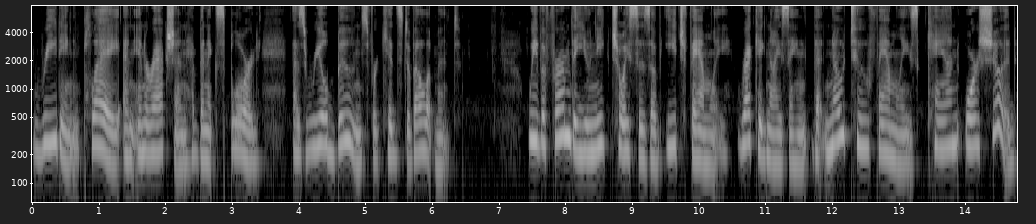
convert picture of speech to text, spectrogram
Reading, play, and interaction have been explored as real boons for kids' development. We've affirmed the unique choices of each family, recognizing that no two families can or should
